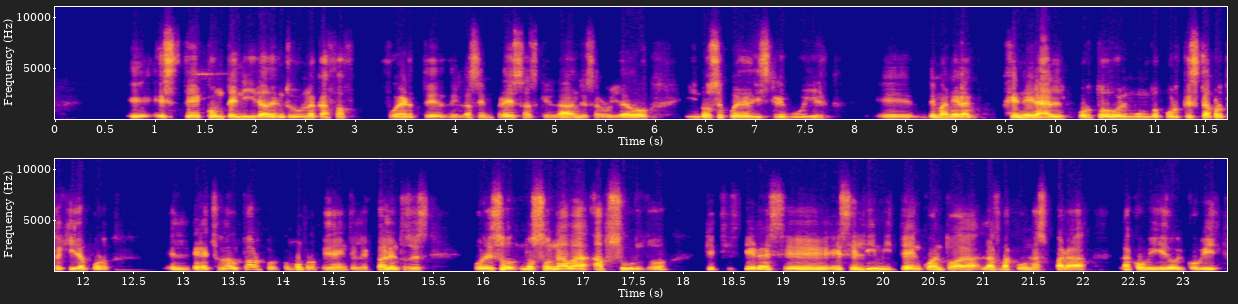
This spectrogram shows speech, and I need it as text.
eh, esté contenida dentro de una caja fuerte de las empresas que la han desarrollado y no se puede distribuir eh, de manera general por todo el mundo porque está protegida por el derecho de autor, por, como propiedad intelectual. Entonces, por eso nos sonaba absurdo que existiera ese, ese límite en cuanto a las vacunas para la COVID o el COVID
